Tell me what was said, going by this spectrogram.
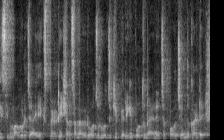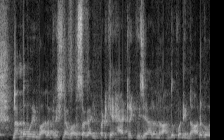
ఈ సినిమా గురించి ఎక్స్పెక్టేషన్స్ అన్నవి రోజు రోజుకి పెరిగిపోతున్నాయనే చెప్పవచ్చు. ఎందుకంటే నందమూరి బాలకృష్ణ వరుసగా ఇప్పటికే హ్యాట్రిక్ విజయాలను అందుకొని నాలుగో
